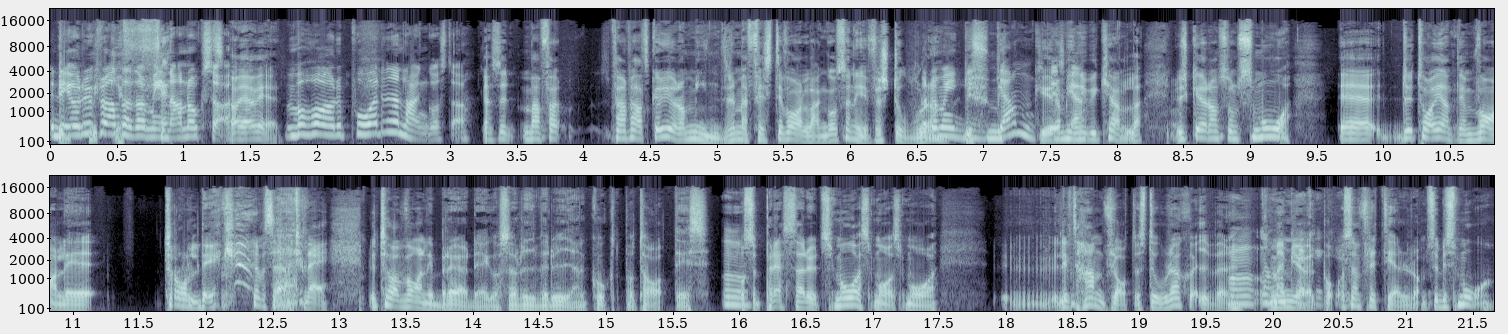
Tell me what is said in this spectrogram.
Det har du pratat om innan också. Ja, jag vet. Men vad har du på dina langos då? Alltså, man, fa- framförallt ska du göra dem mindre, men festivallangosen är ju för stora. Och de är det är mycket, gigantiska. de hinner kalla. Du ska göra dem som små. Eh, du tar egentligen vanlig trolldeg, nej, du tar vanlig bröddeg och så river du i en kokt potatis Mm. och så pressar du ut små, små, små, eh, lite handflatestora skivor Mm, med mjöl på okej. och sen friterar du dem så det blir små.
